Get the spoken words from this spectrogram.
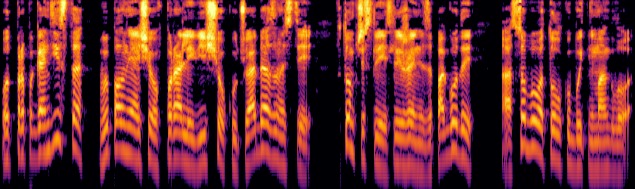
От пропагандиста, выполняющего в параллель еще кучу обязанностей, в том числе и слежение за погодой, особого толку быть не могло.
